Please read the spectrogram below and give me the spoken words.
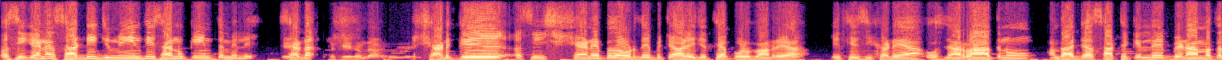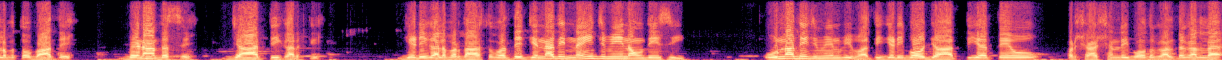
ਅਸੀਂ ਕਹਿੰਦੇ ਸਾਡੀ ਜ਼ਮੀਨ ਦੀ ਸਾਨੂੰ ਕੀਮਤ ਮਿਲੇ। ਸਾਡਾ ਲੋਕੇਸ਼ਨ ਦੱਸ ਦਿਓ ਜੀ। ਛੱਡ ਕੇ ਅਸੀਂ ਸ਼ਹਿਣੇ ਭਦੌੜ ਦੇ ਵਿਚਾਲੇ ਜਿੱਥੇ ਆ ਪੁਲ ਬਣ ਰਿਹਾ ਇੱਥੇ ਅਸੀਂ ਖੜੇ ਆ ਉਸ ਦਿਨ ਰਾਤ ਨੂੰ ਅੰਦਾਜ਼ਾ 60 ਕਿੱਲੇ ਬਿਨਾ ਮਤਲਬ ਤੋਂ ਵਾਹਤੇ ਬਿਨਾ ਦੱਸੇ ਜਾਤੀ ਕਰਕੇ। ਜਿਹੜੀ ਗੱਲ ਬਰਦਾਸ਼ਤ ਹੋਵੇ ਤੇ ਜਿਨ੍ਹਾਂ ਦੀ ਨਹੀਂ ਜ਼ਮੀਨ ਆਉਂਦੀ ਸੀ ਉਹਨਾਂ ਦੀ ਜ਼ਮੀਨ ਵੀ ਵਾਹਤੀ ਜਿਹੜੀ ਬਹੁਤ ਜਾਤੀ ਹੈ ਤੇ ਉਹ ਪ੍ਰਸ਼ਾਸਨ ਲਈ ਬਹੁਤ ਗਲਤ ਗੱਲ ਹੈ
